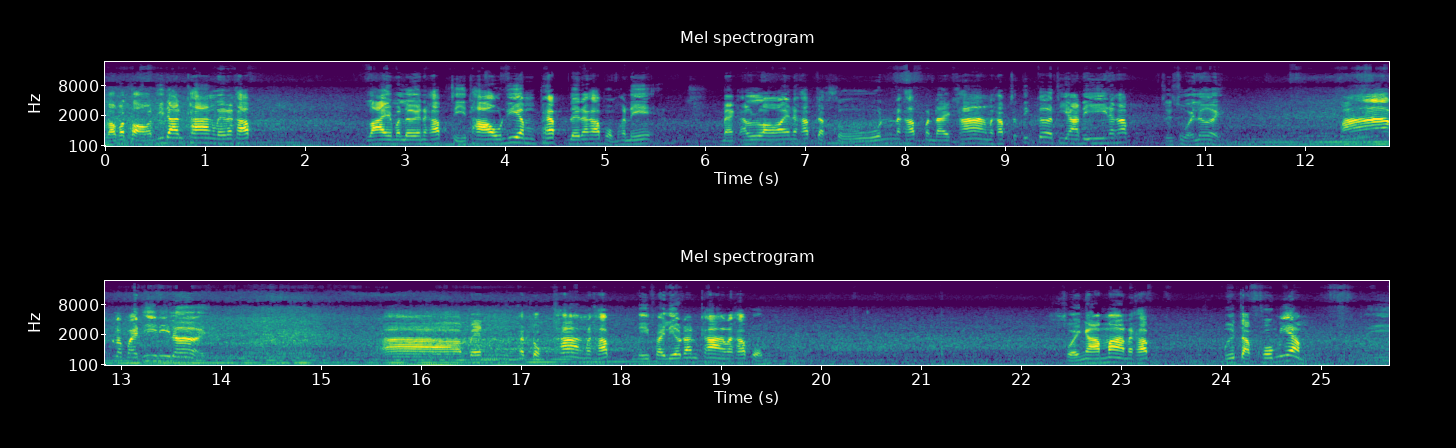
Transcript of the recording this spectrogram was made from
เรามาต่อกันที่ด้านข้างเลยนะครับ ไล่มาเลยนะครับ สีเทาเลี่ยมแพบเลยนะครับ ผมคันนี้แม็กอลลอยนะครับจากศูนย์นะครับ บันไดข้างนะครับ สติกเกอร์ TRD นะครับ สวย ๆ เลยปั๊บเราไปที่นี่เลยอ่าเป็นกระจกข้างนะครับ มีไฟเลี้ยวด้านข้างนะครับผม สวยงามมากนะครับ มือจับโครเมียมนี่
